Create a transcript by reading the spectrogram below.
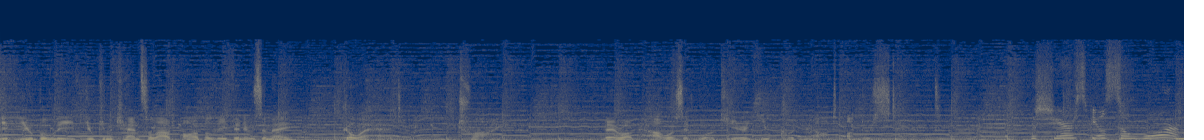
If you believe you can cancel out our belief in Uzume, go ahead. Try. There are powers at work here you could not understand. The shares feel so warm.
